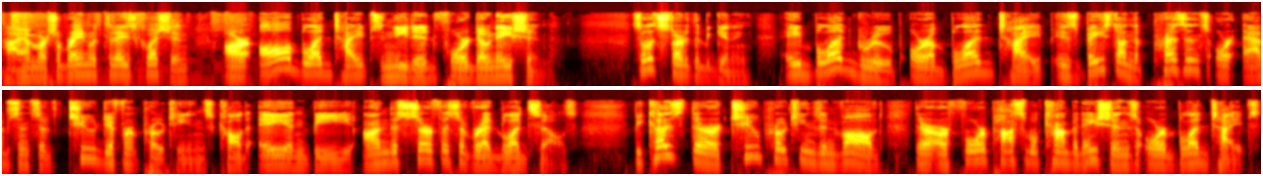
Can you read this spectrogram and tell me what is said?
Hi, I'm Marshall Brain with today's question Are all blood types needed for donation? So let's start at the beginning. A blood group or a blood type is based on the presence or absence of two different proteins called A and B on the surface of red blood cells. Because there are two proteins involved, there are four possible combinations or blood types,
